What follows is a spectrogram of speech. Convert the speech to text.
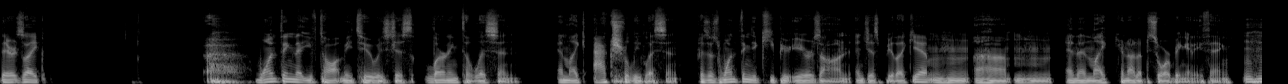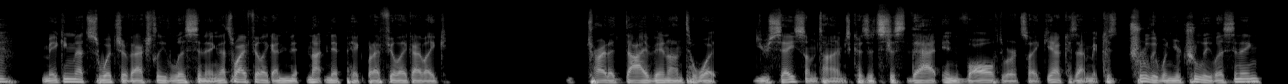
there's like one thing that you've taught me too is just learning to listen and like actually listen. Because there's one thing to keep your ears on and just be like, yeah, mm-hmm, uh-huh, mm-hmm. And then like you're not absorbing anything. Mm-hmm. Making that switch of actually listening. That's why I feel like I nit- not nitpick, but I feel like I like try to dive in onto what you say sometimes because it's just that involved where it's like, yeah, because that because truly when you're truly listening,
